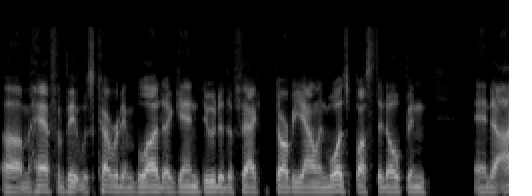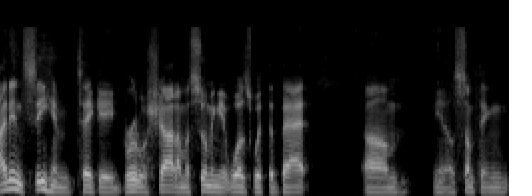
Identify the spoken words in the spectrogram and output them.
um, half of it was covered in blood, again, due to the fact that Darby Allin was busted open. And I didn't see him take a brutal shot. I'm assuming it was with the bat. Um, you know, something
